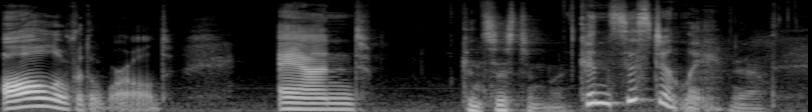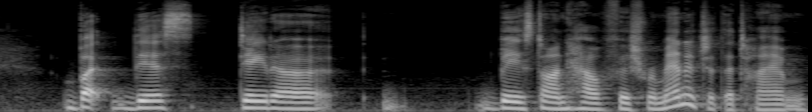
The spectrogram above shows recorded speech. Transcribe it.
all over the world and Consistently. consistently. Yeah. but this data based on how fish were managed at the time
